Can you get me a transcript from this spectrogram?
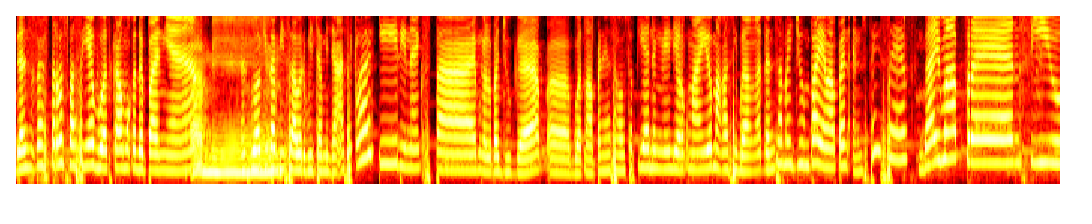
dan sukses terus pastinya buat kamu ke depannya. Amin. Dan semoga kita bisa berbincang-bincang asik lagi di next time. Gak lupa juga uh, buat Mapen yang selalu setia dengerin dialog Mayo. Makasih banget dan sampai jumpa ya Mapen and stay safe. Bye Mapen, see you.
